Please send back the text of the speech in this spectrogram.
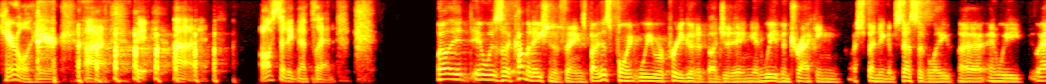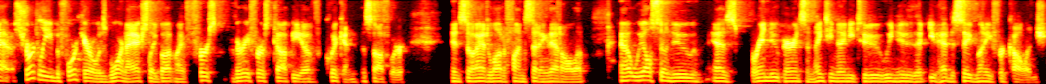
Carol here, uh, uh, offsetting that plan? Well, it, it was a combination of things. By this point, we were pretty good at budgeting and we had been tracking our spending obsessively. Uh, and we, uh, shortly before Carol was born, I actually bought my first, very first copy of Quicken, the software. And so I had a lot of fun setting that all up. Uh, we also knew, as brand new parents in 1992, we knew that you had to save money for college.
